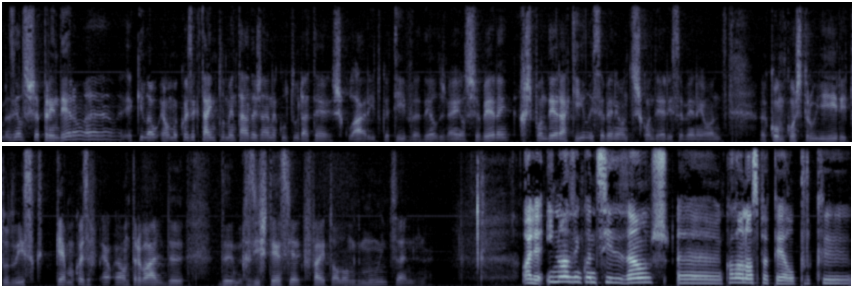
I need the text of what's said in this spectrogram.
Mas eles aprenderam a. Aquilo é uma coisa que está implementada já na cultura até escolar, educativa deles, né? eles saberem responder àquilo e saberem onde se esconder e saberem onde, uh, como construir e tudo isso, que, que é uma coisa, é, é, um trabalho de, de resistência feito ao longo de muitos anos. Né? Olha, e nós, enquanto cidadãos, uh, qual é o nosso papel? Porque,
